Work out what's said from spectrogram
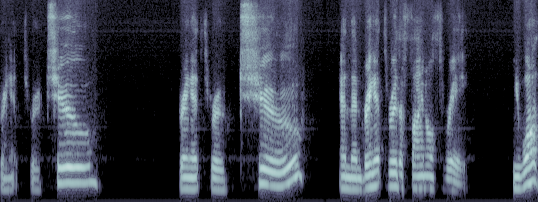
Bring it through two. Bring it through two. And then bring it through the final three. You won't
